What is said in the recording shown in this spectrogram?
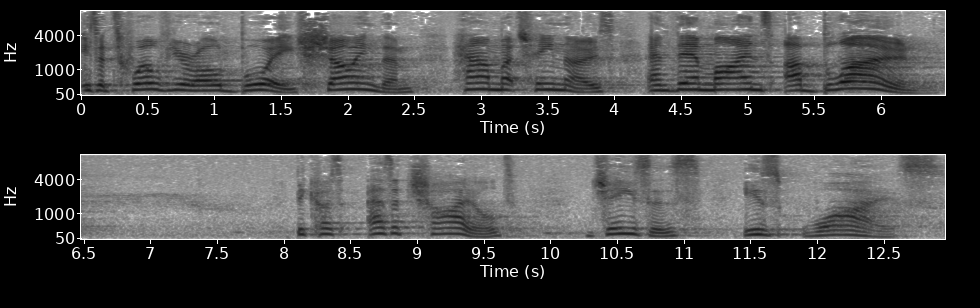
is a 12 year old boy showing them how much he knows, and their minds are blown. Because as a child, Jesus is wise.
